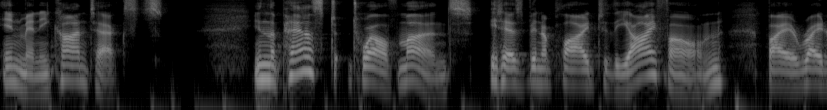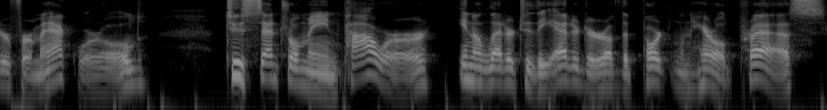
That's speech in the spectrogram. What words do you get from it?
in many contexts. In the past 12 months, it has been applied to the iPhone by a writer for Macworld, to Central Maine Power in a letter to the editor of the Portland Herald Press,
